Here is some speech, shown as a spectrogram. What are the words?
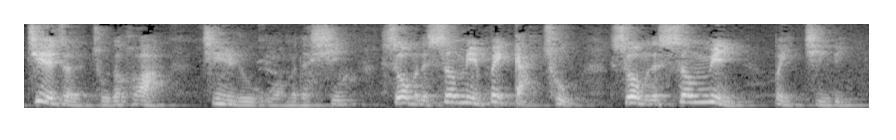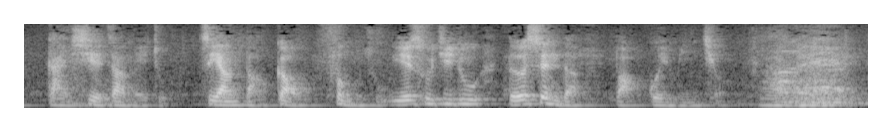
借着主的话。进入我们的心，使我们的生命被感触，使我们的生命被激励。感谢赞美主，这样祷告奉主耶稣基督得胜的宝贵名求。阿门。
